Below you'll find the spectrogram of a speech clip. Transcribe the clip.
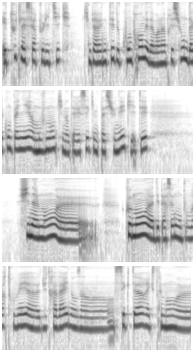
et toute la sphère politique qui me permettait de comprendre et d'avoir l'impression d'accompagner un mouvement qui m'intéressait, qui me passionnait, qui était finalement euh, comment euh, des personnes vont pouvoir trouver euh, du travail dans un secteur extrêmement euh,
